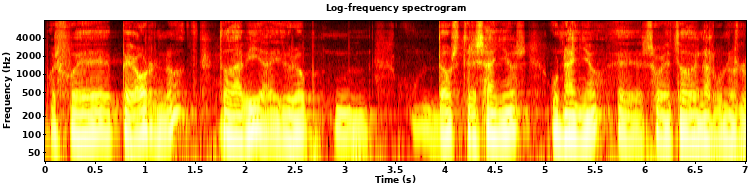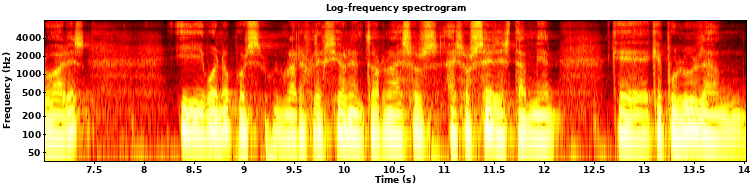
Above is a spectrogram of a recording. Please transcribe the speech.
pues fue peor, ¿no? Todavía, y duró dos, tres años, un año, eh, sobre todo en algunos lugares. Y bueno, pues una reflexión en torno a esos, a esos seres también que, que pululan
